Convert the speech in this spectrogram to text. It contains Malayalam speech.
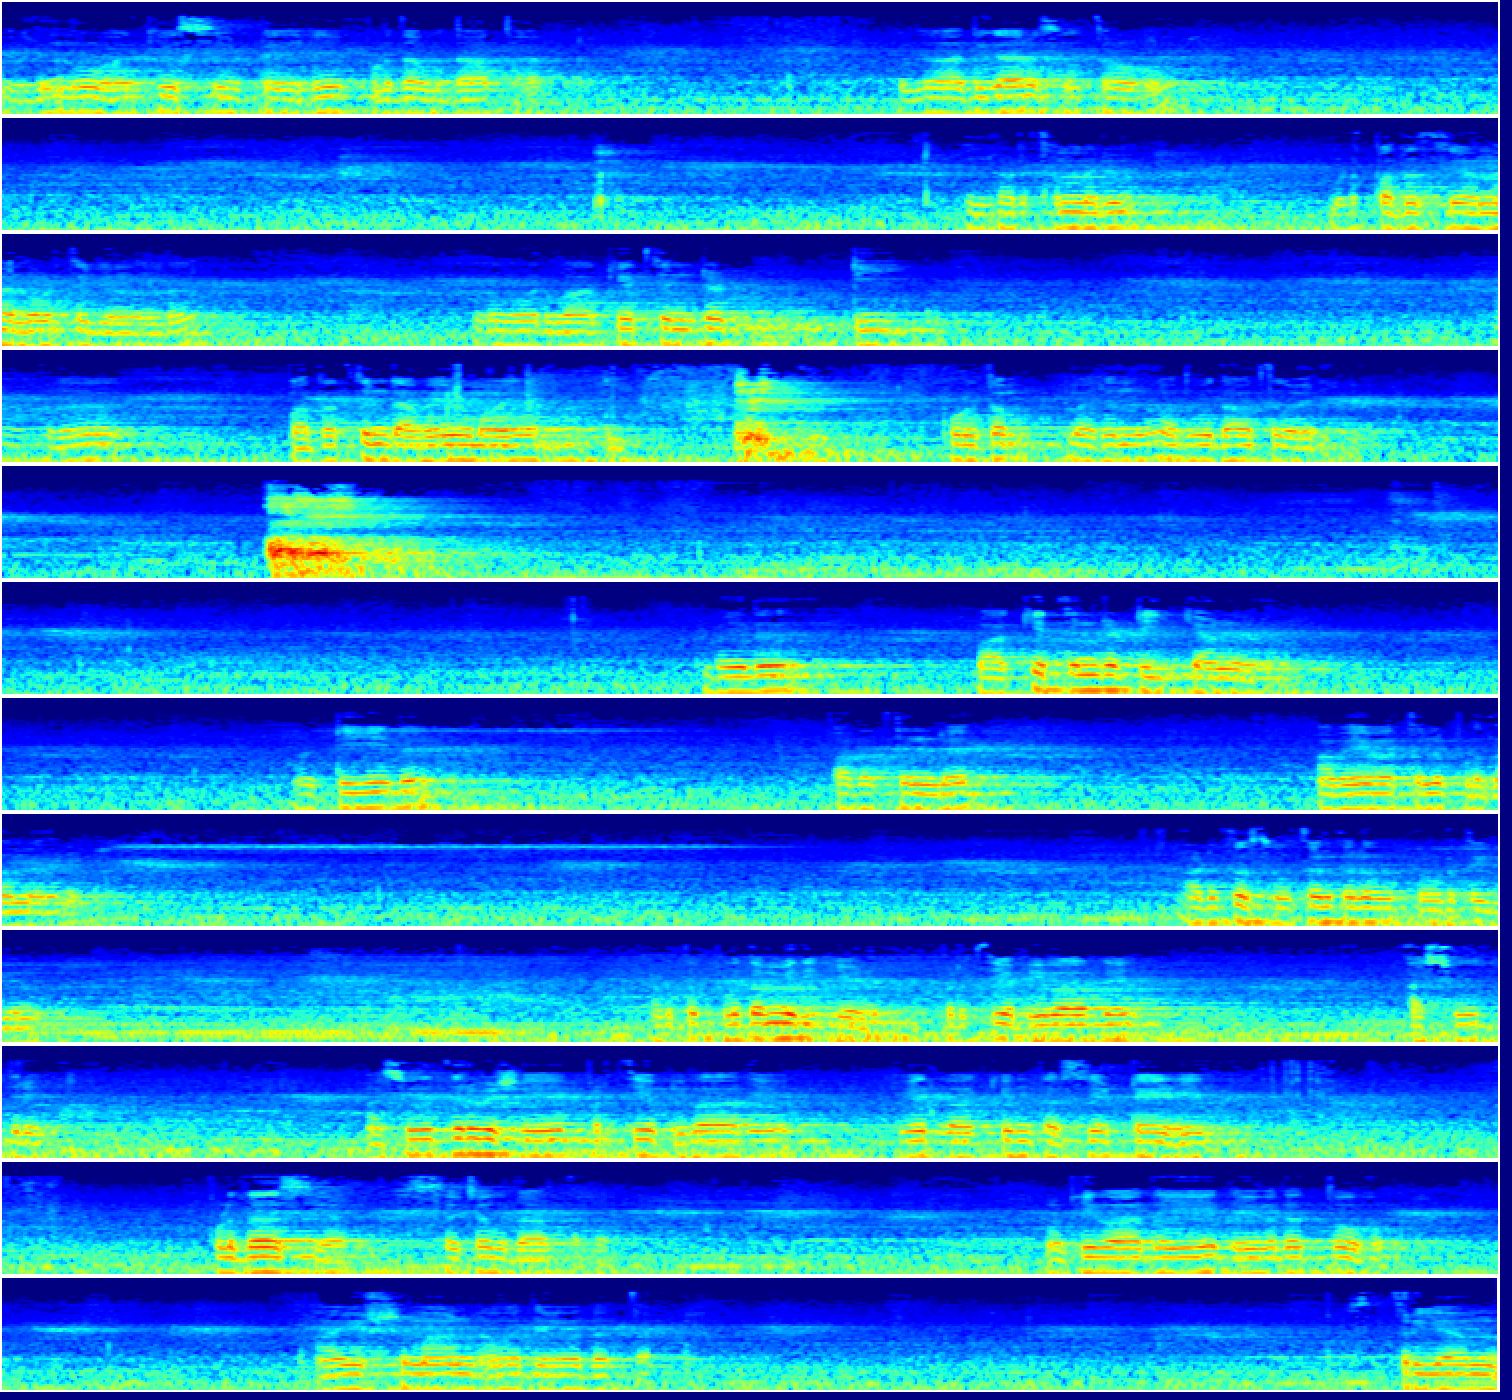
ഇരുന്നു വാക്യസ്യട്ടേ പ്ലുത ഉദാത്ത ഇത് അധികാര സൂത്രവും ഇതിന്റെ അർത്ഥം വരും ഇവിടെ പദസ്യ അനുവർത്തിക്കുന്നുണ്ട്. ഒരു വാക്യത്തിന്റെ ഡി. അത് പദത്തിന്റെ അവയവമായ ഡി. പുളുതം വരുന്നു അത് ഉദാത്തമായിരിക്കും. അപ്പൊ ഇത് വാക്യത്തിന്റെ ടീക്കാണ് വരുന്നത്. ടീയിൽ പദത്തിന്റെ അവയവത്തിന് പ്ലുതം വരുന്നു. അടുത്ത സൂത്രത്തിൽ പ്രവർത്തിക്കുന്നു. അടുത്ത പ്ലുതം ഇരിക്കുകയാണ് പ്രത്യഭിവാദ അശൂദ്ര. അശൂദ്ര വിഷയെ പ്രത്യഭിവാദ ഏദ്വാക്യം തസ്യ ടേ പ്ലുതസ്യ സച ഉദാത്ത അഭിവാദയെ ദേവദത്തോഹം ആയുഷ്മാൻ ഭവ ദേവദത്ത. സ്ത്രീയാം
